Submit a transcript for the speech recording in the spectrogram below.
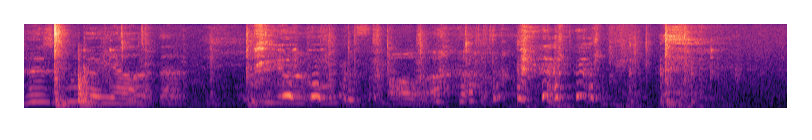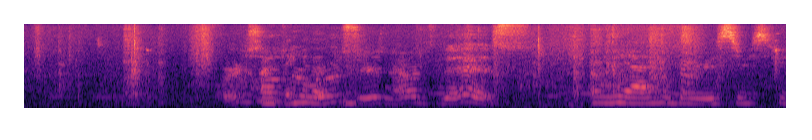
who's gonna go yell at that? I think that's. roosters, now it's this. Oh yeah, I heard the roosters too.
